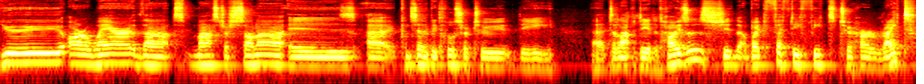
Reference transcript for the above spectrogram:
You are aware that Master Sonna is uh, considerably closer to the uh, dilapidated houses. She, about fifty feet to her right.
